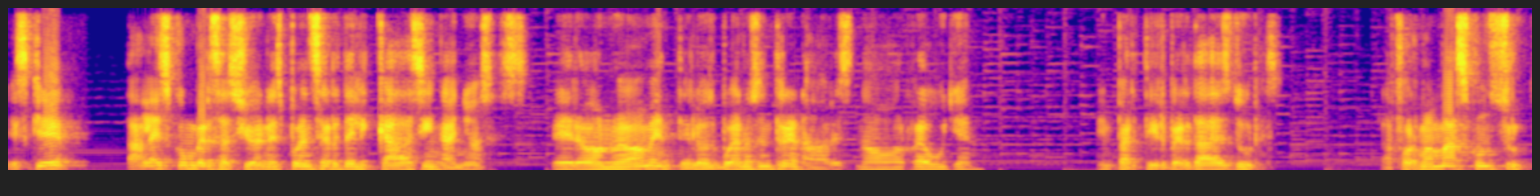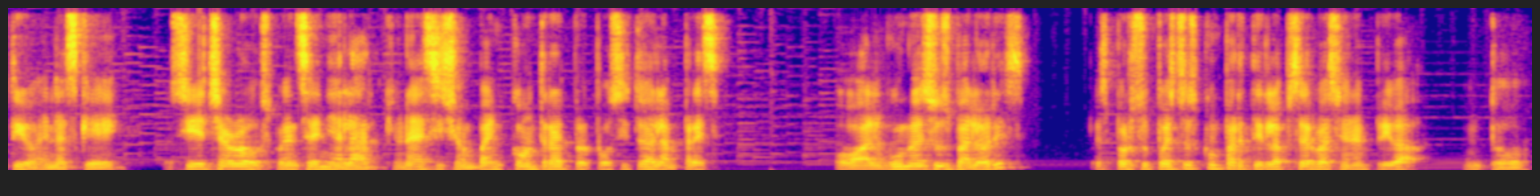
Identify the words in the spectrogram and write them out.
Es que Tales conversaciones pueden ser delicadas y engañosas, pero nuevamente los buenos entrenadores no rehuyen impartir verdades duras. La forma más constructiva en las que los CHROs pueden señalar que una decisión va en contra del propósito de la empresa o alguno de sus valores, pues por supuesto es compartir la observación en privado, junto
